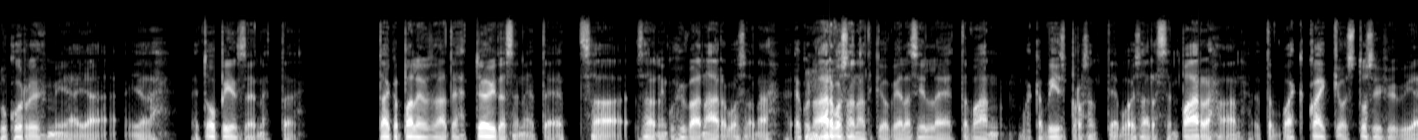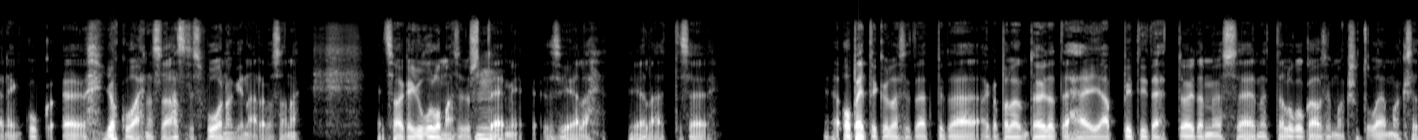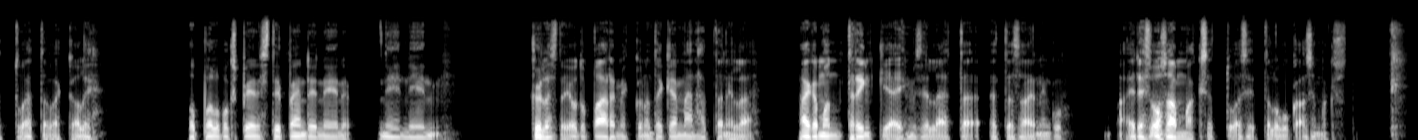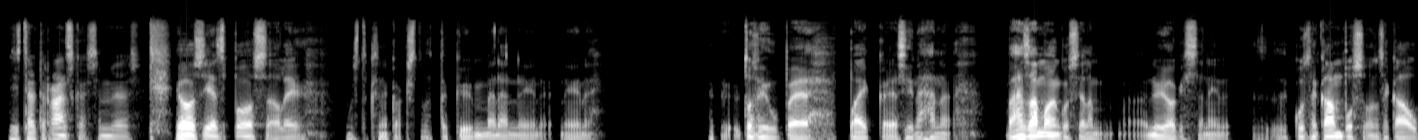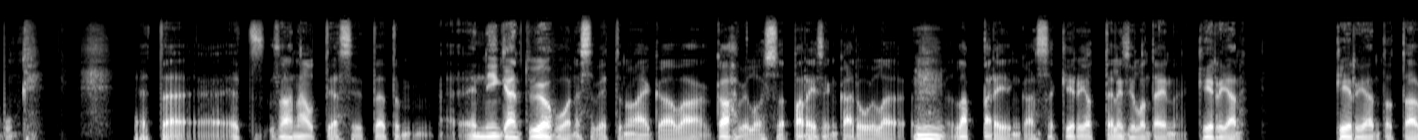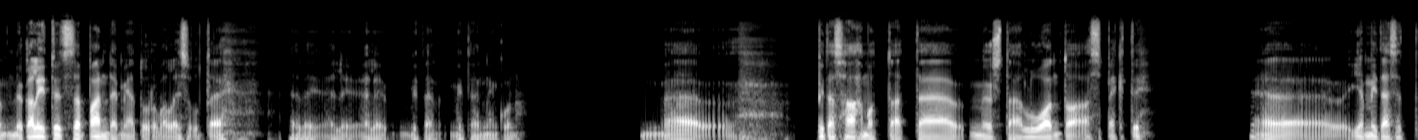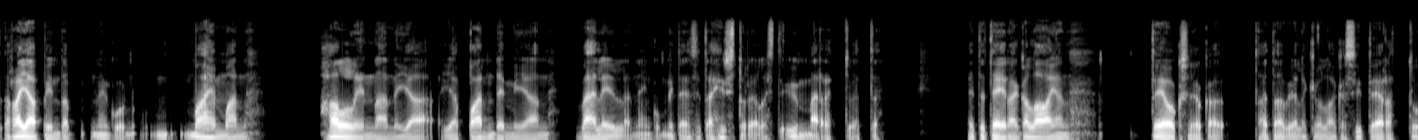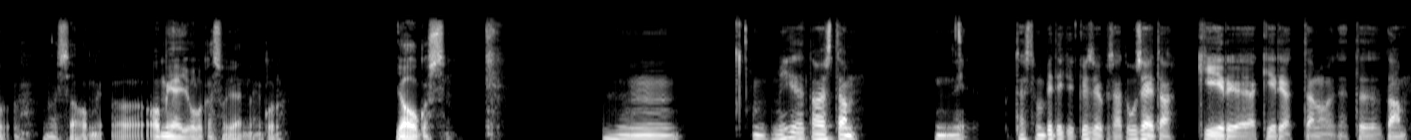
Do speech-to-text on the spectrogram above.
lukuryhmiä ja, ja että opin sen, että, että aika paljon saa tehdä töitä sen eteen, että saa, saa niin kuin hyvän arvosana. Ja kun mm. arvosanatkin on vielä silleen, että vaan vaikka 5 prosenttia voi saada sen parhaan, että vaikka kaikki olisi tosi hyviä, niin kuk, äh, joku aina saa siis huononkin arvosana. Että se on aika julma systeemi mm. siellä, siellä, että se opetti kyllä sitä, että pitää aika paljon töitä tehdä ja piti tehdä töitä myös sen, että lukukausimaksu tulee maksettua, että vaikka oli loppujen lopuksi pieni stipendi, niin, niin, niin kyllä sitä joutui parmikkona tekemään Manhattanilla aika monta trinkkiä ihmisille, että, että sai niin kuin edes osan maksettua siitä lukukausimaksusta. Siis täältä Ranskassa myös? Joo, Sciences Poissa oli muistaakseni 2010, niin, niin tosi upea paikka ja siinähän vähän samoin kuin siellä New Yorkissa, niin kun se kampus on se kaupunki, että, että saa nauttia siitä, että en niinkään työhuoneessa viettänyt aikaa, vaan kahviloissa Pariisin kaduilla mm. läppärin kanssa kirjoittelin. Silloin tein kirjan, kirjan tota, joka liittyy itse pandemiaturvallisuuteen. Eli, eli, eli miten, miten niin kuin, ää, pitäisi hahmottaa tämä, myös tämä luontoaspekti ja mitä se rajapinta niin kuin maailman hallinnan ja, ja pandemian välillä, niin kuin miten sitä historiallisesti ymmärretty, että, että tein aika laajan teoksen, joka taitaa vieläkin olla aika siteerattu noissa omi, omien julkaisujen niin kuin joukossa. Mm, mikä toista, niin, tästä mun pitikin kysyä, kun sä oot useita kirjoja kirjoittanut, että tota,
